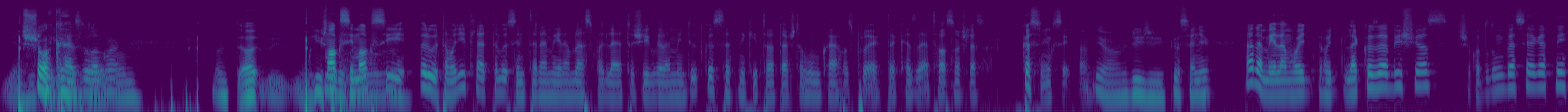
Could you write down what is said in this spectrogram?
ilyen Sok ez dolog van. Maxi, Maxi, örültem, hogy itt lettem, őszintén remélem lesz majd lehetőség velem, mint ütköztetni, kitartást a munkához, projektekhez lehet hasznos lesz. Köszönjük szépen! Ja, GG, köszönjük. Hát remélem, hogy, hogy legközelebb is jössz, és akkor tudunk beszélgetni,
